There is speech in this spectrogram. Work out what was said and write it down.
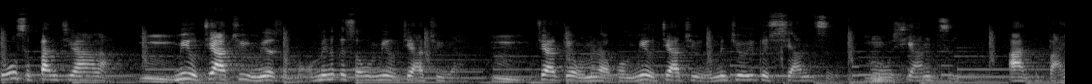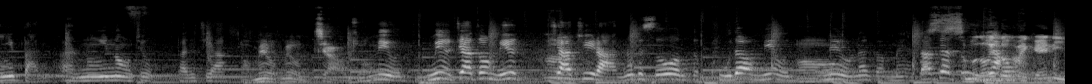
都是搬家了，嗯，没有家具，没有什么。我们那个时候没有家具啊，嗯，嫁给我们老公没有家具，我们就一个箱子，木箱子。啊，搬一搬，啊，弄一弄就搬家。哦，没有没有嫁妆，没有没有嫁妆，没有家具啦。那个时候苦到没有没有那个没有，大家什么东西都没给你，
